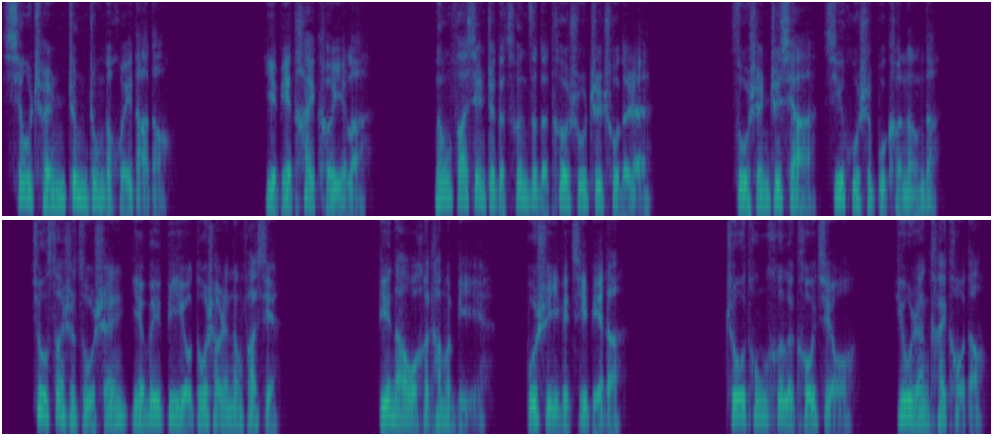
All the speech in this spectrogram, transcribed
萧晨郑重的回答道：“也别太刻意了，能发现这个村子的特殊之处的人，祖神之下几乎是不可能的。就算是祖神，也未必有多少人能发现。”别拿我和他们比，不是一个级别的。周通喝了口酒，悠然开口道：“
